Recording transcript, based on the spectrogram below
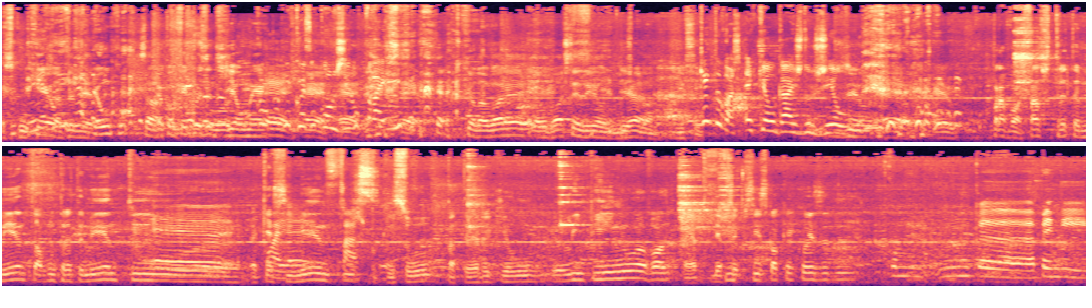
Ice Cube, É, exatamente. é, um, é qualquer coisa de gelo, não é? Qualquer coisa com gelo para aí. Aquele agora, ele gosta dele, mas Yeah. enfim. Quem é que tu gostas? Aquele gajo do gelo. Para a voz, fazes tratamento, algum tratamento, olha, aquecimentos, faço. porque isso, para ter aquilo limpinho, a voz, é, deve ser preciso qualquer coisa de... Como nunca aprendi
